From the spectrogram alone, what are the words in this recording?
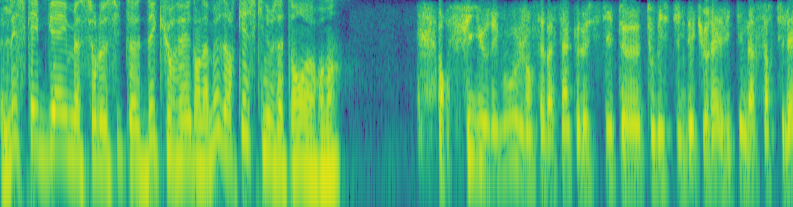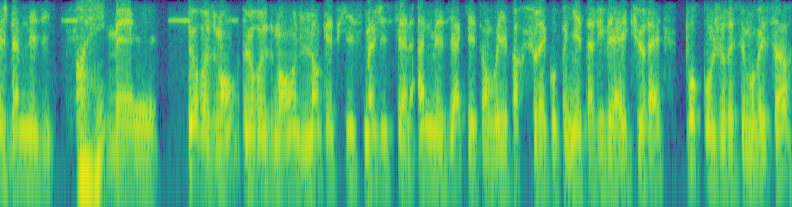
L'escape game sur le site d'Écuré dans la Meuse. Alors qu'est-ce qui nous attend euh, Romain? Alors figurez-vous Jean-Sébastien que le site euh, touristique d'Écuré est victime d'un sortilège d'amnésie. Oui. Mais heureusement, heureusement, l'enquêtrice magicienne Anne Mézia, qui est envoyée par Furet et compagnie, est arrivée à Écuré pour conjurer ce mauvais sort.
